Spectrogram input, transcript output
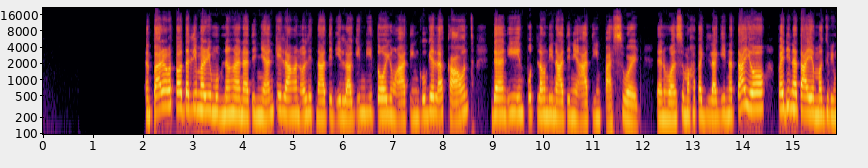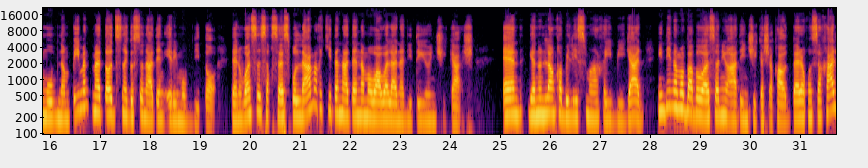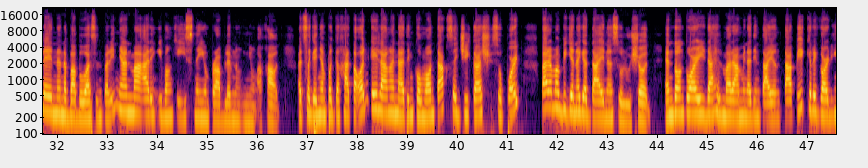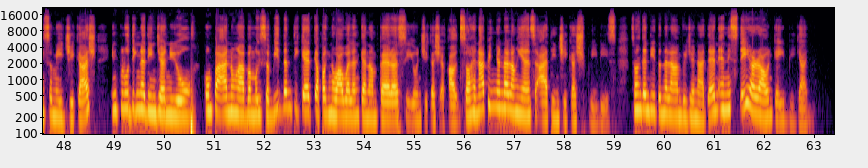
And para totally ma-remove na nga natin yan, kailangan ulit natin i-login dito yung ating Google account. Then, i-input lang din natin yung ating password. Then, once makapag-login na tayo, pwede na tayo mag-remove ng payment methods na gusto natin i-remove dito. Then once na successful na, makikita natin na mawawala na dito yung Gcash. And ganun lang kabilis mga kaibigan. Hindi na mababawasan yung ating Gcash account. Pero kung sakali na nababawasan pa rin yan, maaaring ibang case na yung problem ng inyong account. At sa ganyang pagkakataon, kailangan natin kumontak sa Gcash support para mabigyan agad tayo ng solution. And don't worry dahil marami na din tayong topic regarding sa may Gcash, including na din dyan yung kung paano nga ba magsabit ng ticket kapag nawawalan ka ng pera sa iyong Gcash account. So, hanapin nyo na lang yan sa ating Gcash playlist. So, hanggang dito na lang ang video natin and stay around kaibigan.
